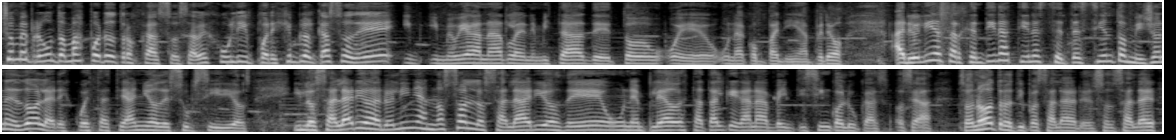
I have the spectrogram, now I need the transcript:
Yo me pregunto más por otros casos, ¿sabes, Juli? Por ejemplo, el caso de, y, me voy a ganar la enemistad de toda una compañía, pero Aerolíneas Argentinas tiene 700 millones de dólares cuesta este año de subsidios, y los salarios de aerolíneas no son los salarios de un empleado estatal que gana 25 lucas, o sea, son otro tipo de salarios, son salarios,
